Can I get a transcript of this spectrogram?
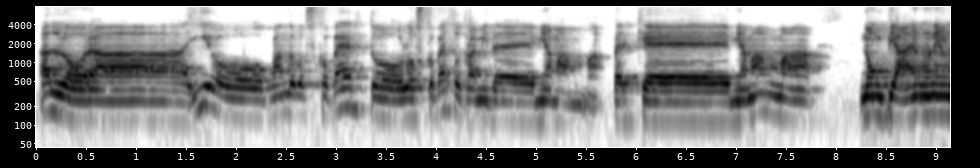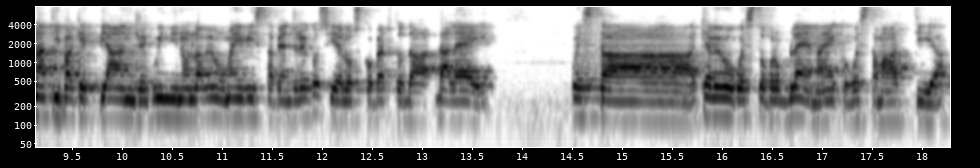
Allora, io quando l'ho scoperto, l'ho scoperto tramite mia mamma, perché mia mamma non, piange, non è una tipa che piange, quindi non l'avevo mai vista piangere così e l'ho scoperto da, da lei questa, che avevo questo problema, ecco, questa malattia.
